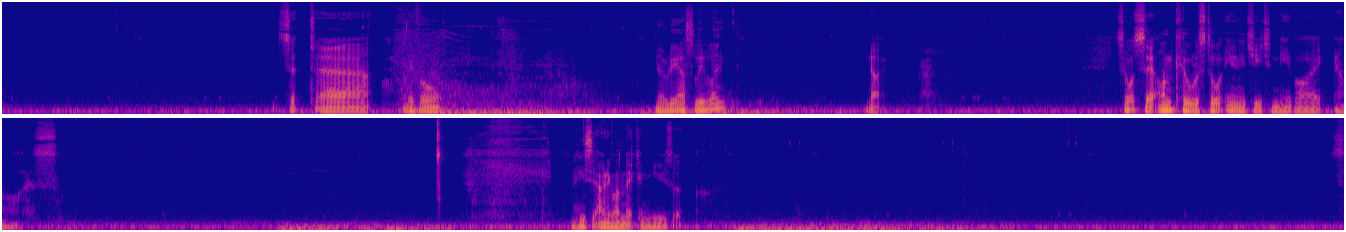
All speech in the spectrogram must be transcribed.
It's at uh, level. Nobody else leveling? No. So what's that? On kill, restore energy to nearby allies. And he's the only one that can use it.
